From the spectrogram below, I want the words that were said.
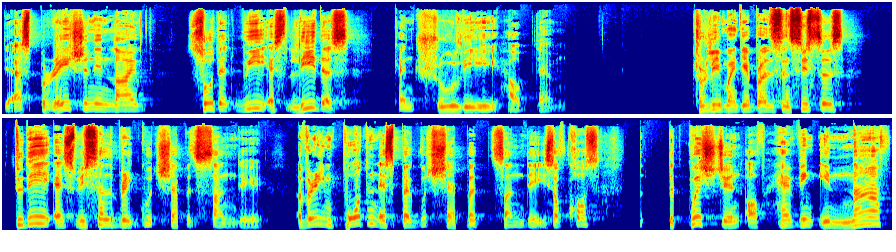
their aspiration in life, so that we as leaders can truly help them. Truly, my dear brothers and sisters, Today, as we celebrate Good Shepherd Sunday, a very important aspect of Good Shepherd Sunday is, of course, the question of having enough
